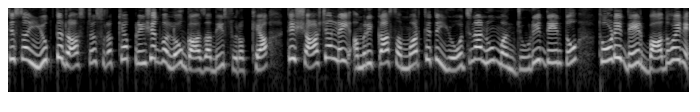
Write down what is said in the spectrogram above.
ਤੇ ਸੰਯੁਕਤ ਰਾਸ਼ਟਰ ਸੁਰੱਖਿਆ ਪ੍ਰੀਸ਼ਦ ਵੱਲੋਂ ਗਾਜ਼ਾ ਦੀ ਸੁਰੱਖਿਆ ਤੇ ਸ਼ਾਸਨ ਲਈ ਅਮਰੀਕਾ ਸਮਰਥਿਤ ਯੋਜਨਾ ਨੂੰ ਮਨਜ਼ੂਰੀ ਦੇਣ ਤੋਂ ਥੋੜੀ ਦੇਰ ਬਾਅਦ ਹੋਏ ਨੇ।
